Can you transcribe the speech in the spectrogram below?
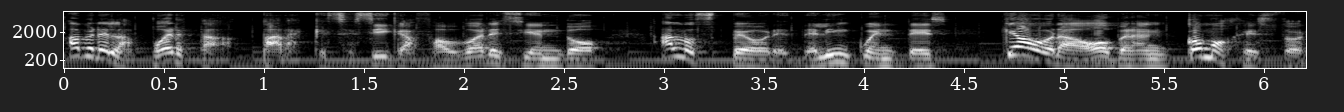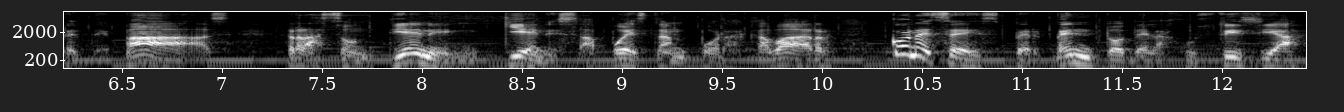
abre la puerta para que se siga favoreciendo a los peores delincuentes que ahora obran como gestores de paz. Razón tienen quienes apuestan por acabar con ese esperpento de la justicia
